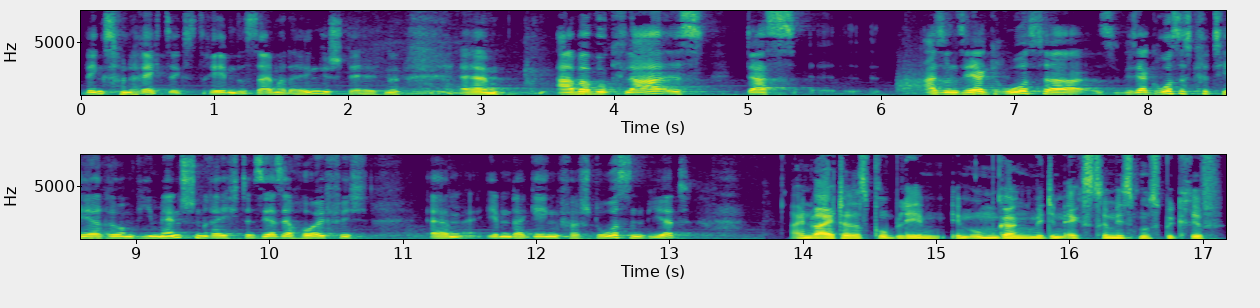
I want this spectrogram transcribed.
links- oder rechtsextrem, das sei mal dahingestellt. Ne? Ähm, aber wo klar ist, dass also ein sehr, großer, sehr großes Kriterium wie Menschenrechte sehr, sehr häufig ähm, eben dagegen verstoßen wird. Ein weiteres Problem im Umgang mit dem Extremismusbegriff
